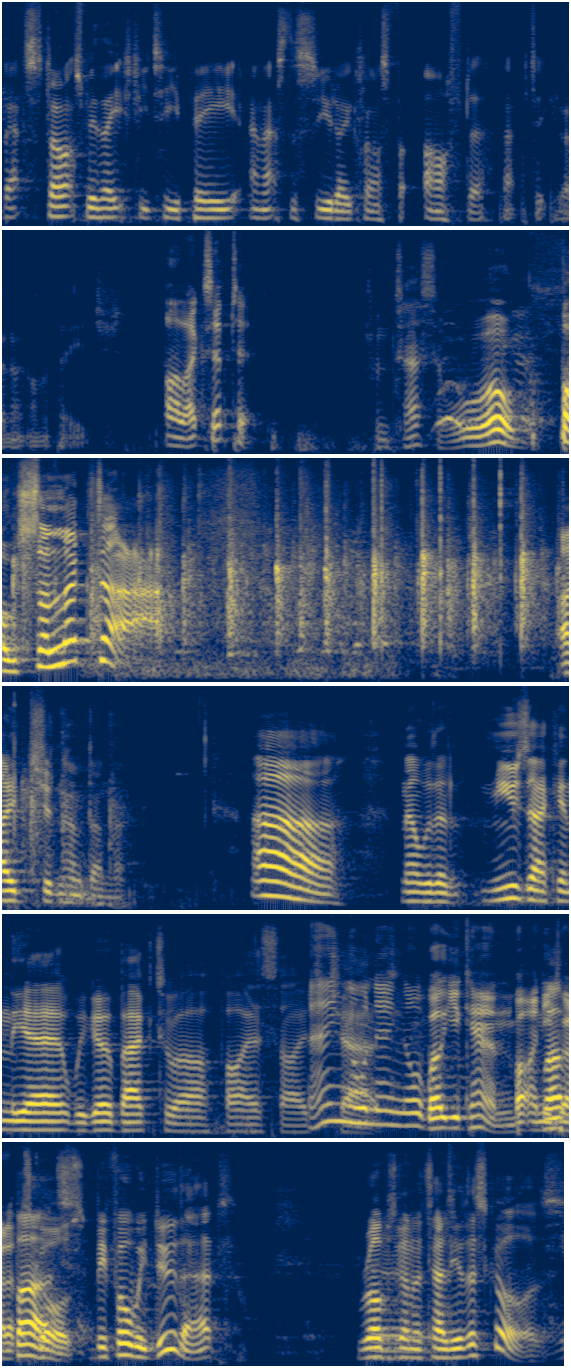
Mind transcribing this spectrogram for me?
that starts with HTTP, and that's the pseudo class for after that particular element on the page. I'll accept it. Fantastic. Whoa, both selector! I shouldn't have done that. Ah, now with the music in the air, we go back to our fireside Hang chat. on, hang on. Well, you can, but I need But, to add up the scores. before we do that, Rob's going to tell you the scores.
